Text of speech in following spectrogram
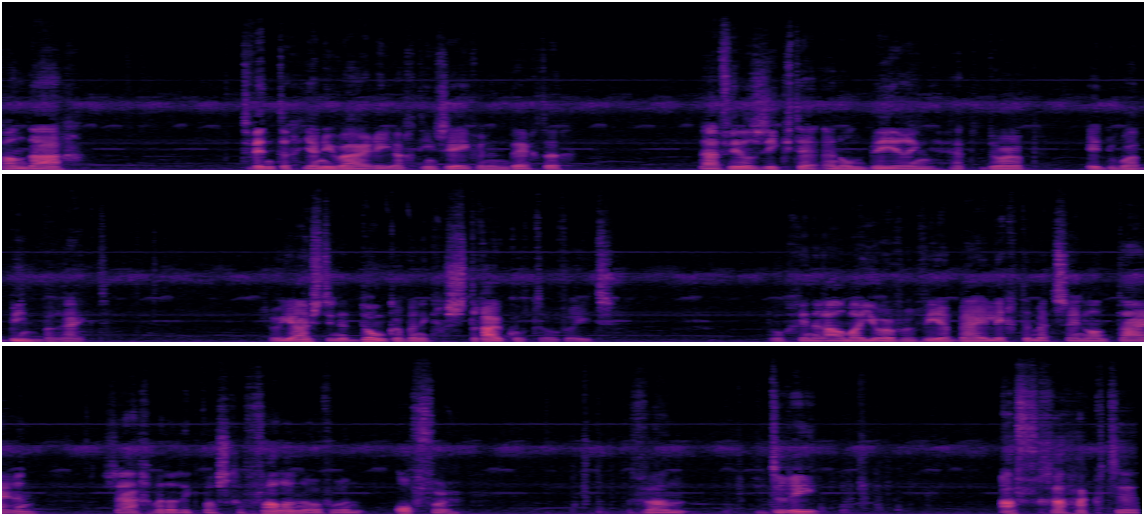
Vandaag, 20 januari 1837, na veel ziekte en ontbering het dorp Edouabine bereikt. Zojuist in het donker ben ik gestruikeld over iets. Toen generaal-majoor Verveer bijlichtte met zijn lantaarn... zagen we dat ik was gevallen over een offer... van drie afgehakte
